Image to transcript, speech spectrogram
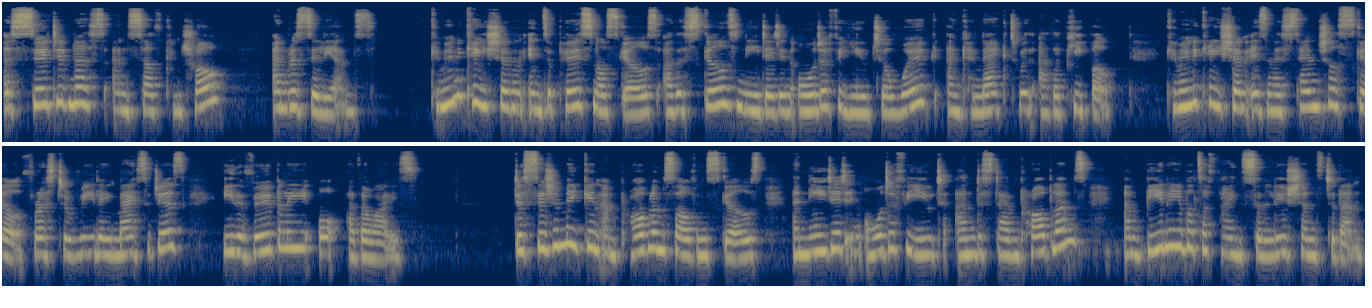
assertiveness and self control, and resilience. Communication and interpersonal skills are the skills needed in order for you to work and connect with other people. Communication is an essential skill for us to relay messages either verbally or otherwise. Decision making and problem solving skills are needed in order for you to understand problems and being able to find solutions to them.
